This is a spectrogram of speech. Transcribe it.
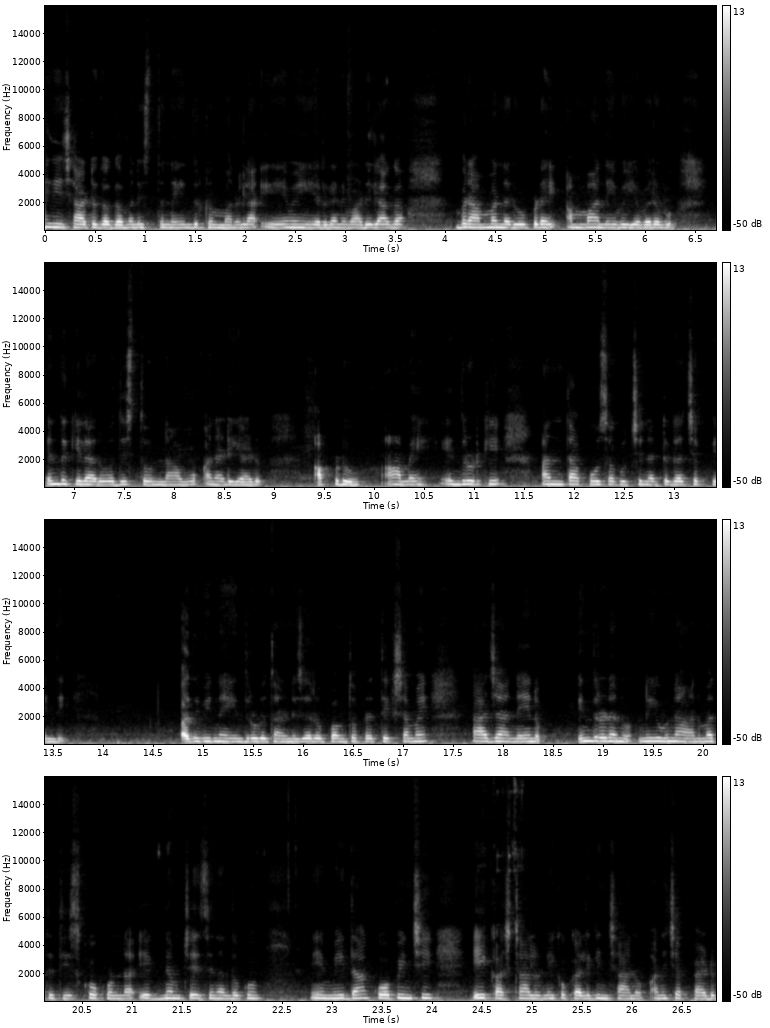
ఇది చాటుగా గమనిస్తున్న ఇంద్రుడు మరలా ఏమీ ఎరగని వాడిలాగా బ్రాహ్మణ రూపుడై అమ్మా నీవు ఎవరవు? ఎందుకు ఇలా రోధిస్తున్నావు? అని అడిగాడు. అప్పుడు ఆమె ఇంద్రుడికి అంతా పూసగుచ్చినట్టుగా చెప్పింది. అది విన్న ఇంద్రుడు తన నిజ రూపంతో ప్రత్యక్షమై రాజా నేను ఇంద్రుడను నీవు నా అనుమతి తీసుకోకుండా యజ్ఞం చేసినందుకు నీ మీద కోపించి ఈ కష్టాలు నీకు కలిగించాను అని చెప్పాడు.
